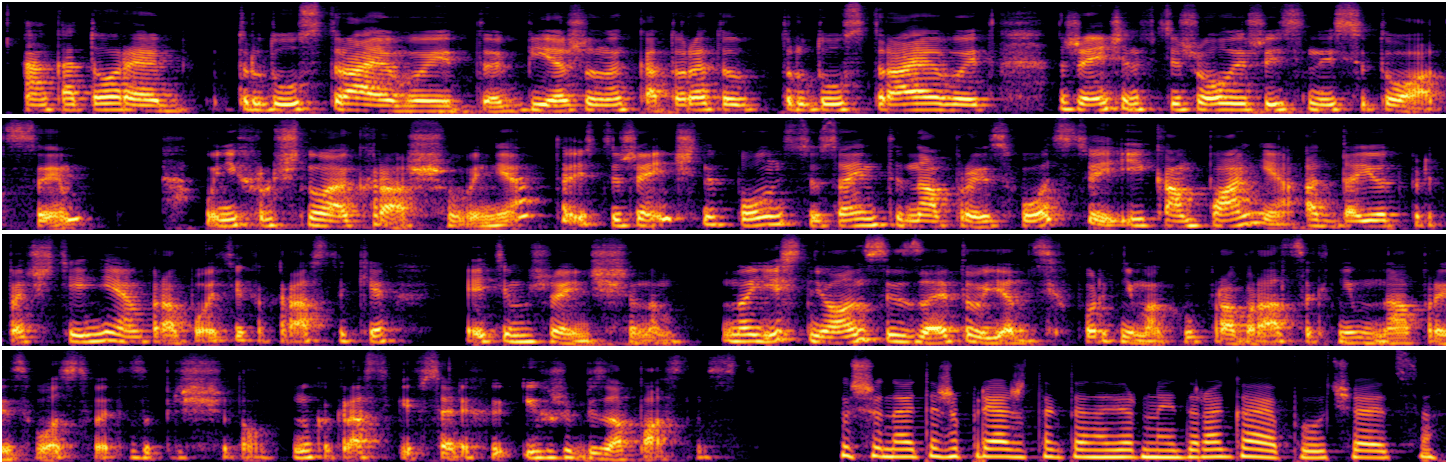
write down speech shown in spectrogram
а, которая трудоустраивает беженок, которая трудоустраивает женщин в тяжелой жизненной ситуации. У них ручное окрашивание, то есть женщины полностью заняты на производстве, и компания отдает предпочтение в работе как раз-таки этим женщинам. Но есть нюансы, из-за этого я до сих пор не могу пробраться к ним на производство, это запрещено. Ну, как раз-таки в целях их же безопасности. Слушай, ну это же пряжа тогда, наверное, и дорогая получается.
